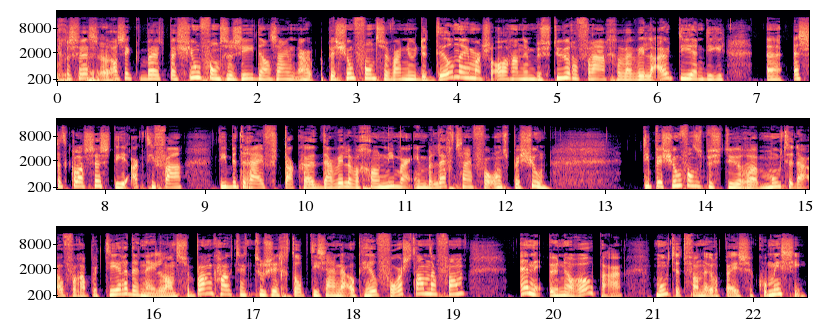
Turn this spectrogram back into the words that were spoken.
Die. Als ik bij pensioenfondsen zie, dan zijn er pensioenfondsen waar nu de deelnemers al aan hun besturen vragen: wij willen uit die en die eh assetklasses, die activa, die bedrijfstakken, daar willen we gewoon niet meer in belegd zijn voor ons pensioen. Die pensioenfondsbesturen moeten daarover rapporteren. De Nederlandse bank houdt er toezicht op. Die zijn daar ook heel voorstander van. En in Europa moet het van de Europese Commissie.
